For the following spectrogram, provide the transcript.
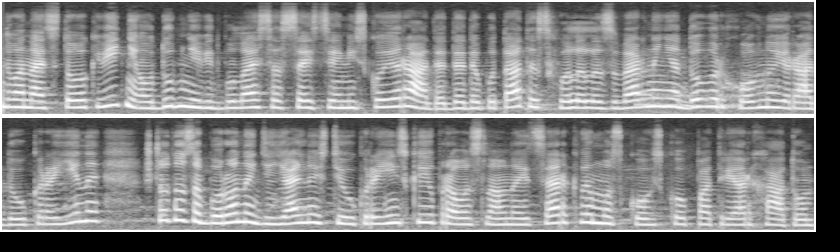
12 квітня, у Дубні відбулася сесія міської ради, де депутати схвалили звернення до Верховної Ради України щодо заборони діяльності Української православної церкви Московського патріархату.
